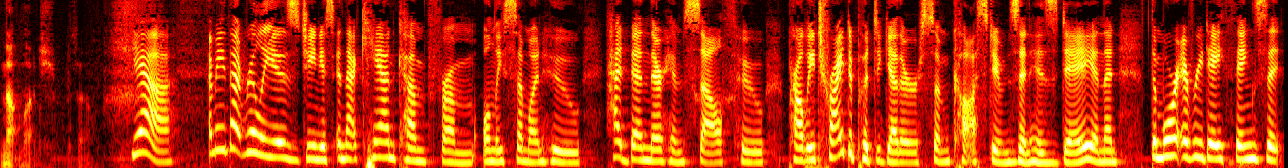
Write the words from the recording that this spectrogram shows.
not much. So Yeah. I mean, that really is genius, and that can come from only someone who had been there himself, who probably tried to put together some costumes in his day. And then the more everyday things that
